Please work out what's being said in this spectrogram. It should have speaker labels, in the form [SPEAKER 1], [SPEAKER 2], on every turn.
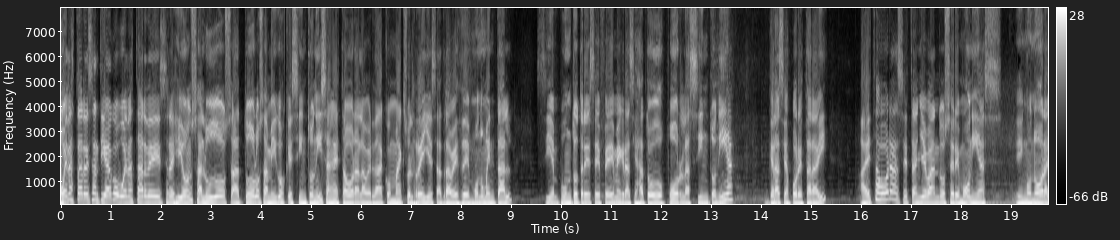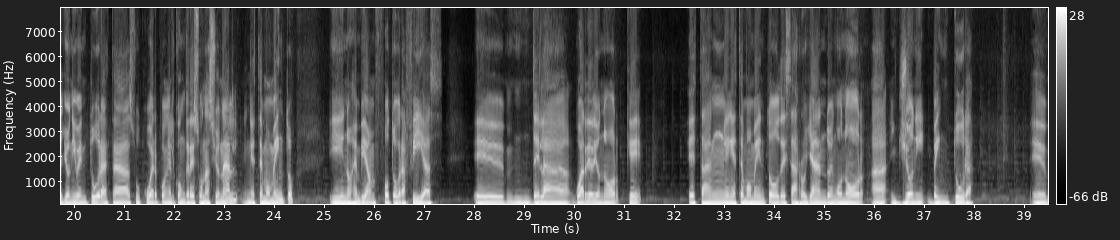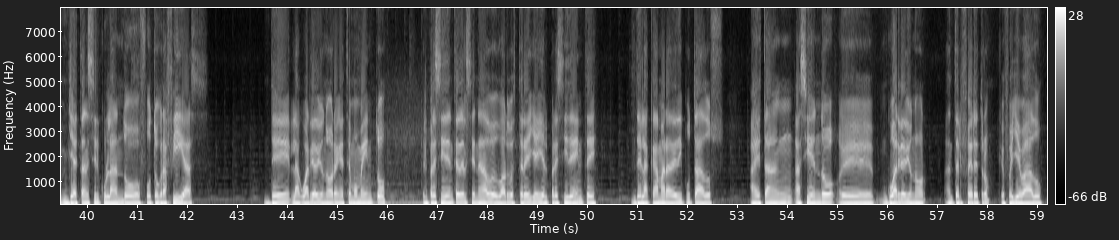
[SPEAKER 1] Buenas tardes Santiago, buenas tardes región, saludos a todos los amigos que sintonizan a esta hora, la verdad, con Maxwell Reyes a través de Monumental 100.3 FM. Gracias a todos por la sintonía, gracias por estar ahí. A esta hora se están llevando ceremonias en honor a Johnny Ventura, está su cuerpo en el Congreso Nacional en este momento y nos envían fotografías eh, de la Guardia de Honor que están en este momento desarrollando en honor a Johnny Ventura. Eh, ya están circulando fotografías de la Guardia de Honor en este momento. El presidente del Senado, Eduardo Estrella, y el presidente de la Cámara de Diputados ah, están haciendo eh, Guardia de Honor ante el féretro que fue llevado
